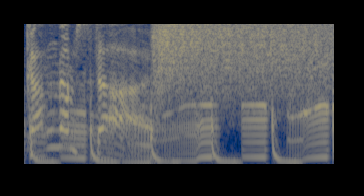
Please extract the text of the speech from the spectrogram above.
Gangnam Style.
